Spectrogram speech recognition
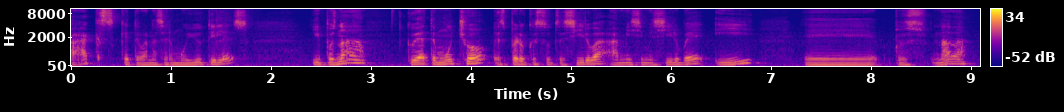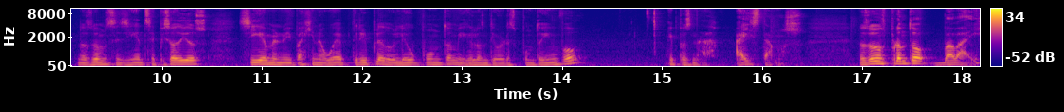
hacks que te van a ser muy útiles. Y pues nada, cuídate mucho, espero que esto te sirva, a mí sí me sirve y eh, pues nada, nos vemos en siguientes episodios. Sígueme en mi página web www.miguelontiveros.info y pues nada, ahí estamos. Nos vemos pronto, bye bye.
